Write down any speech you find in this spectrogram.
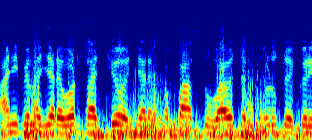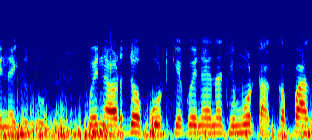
આની પહેલાં જ્યારે વરસાદ થયો ત્યારે કપાસનું વાવેતર ખેડૂતોએ કરી નાખ્યું હતું. કોઈને અડધો ફૂટ કે કોઈને એનાથી મોટા કપાસ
